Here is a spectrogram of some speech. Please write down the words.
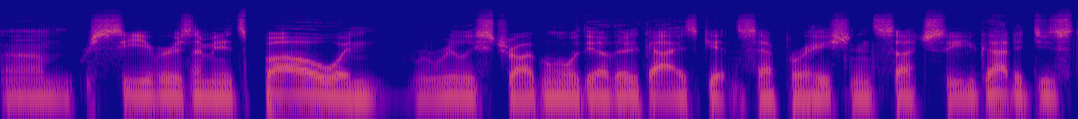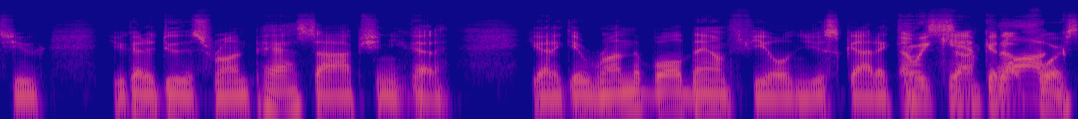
Um, receivers. I mean, it's Bo, and we're really struggling with the other guys getting separation and such. So you got to just you you got to do this run pass option. You got to you got to get run the ball downfield. And you just got to we suck can't it up for us.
